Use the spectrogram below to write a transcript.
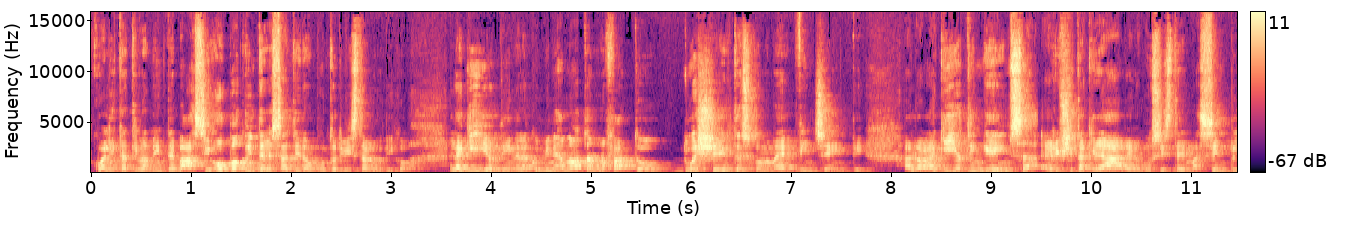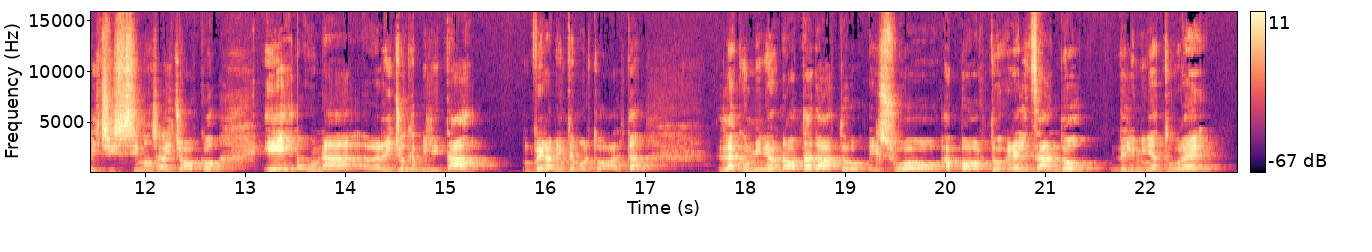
qualitativamente bassi o poco interessati da un punto di vista ludico. La Guillotine e la Culminier Nota hanno fatto due scelte secondo me vincenti. Allora, la Guillotine Games è riuscita a creare un sistema semplicissimo Certo. di gioco e una rigiocabilità veramente molto alta. La Culminier Nota ha dato il suo apporto realizzando delle miniature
